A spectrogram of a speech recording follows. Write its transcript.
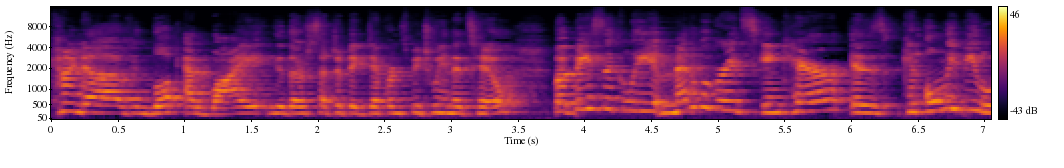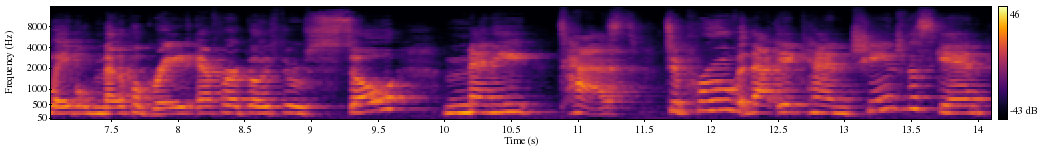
kind of look at why there's such a big difference between the two. But basically, medical grade skincare is can only be labeled medical grade after it goes through so many tests to prove that it can change the skin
